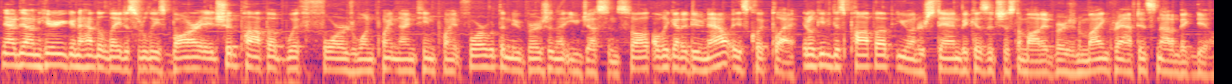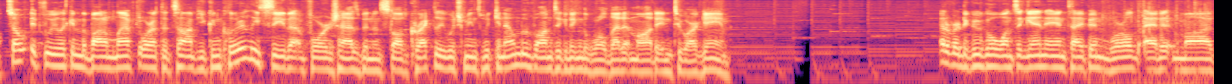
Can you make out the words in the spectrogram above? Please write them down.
Now down here, you're going to have the latest release bar. It should pop up with Forge 1.19.4 with the new version that you just installed. All we got to do now is click play. It'll give you this pop-up. You understand because it's just a modded version of Minecraft. It's not a big deal. So if we look in the bottom left or at the top, you can clearly see that Forge has been installed correctly, which means we can now move on to getting the World Edit mod into our game. Head over to Google once again and type in World Edit Mod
